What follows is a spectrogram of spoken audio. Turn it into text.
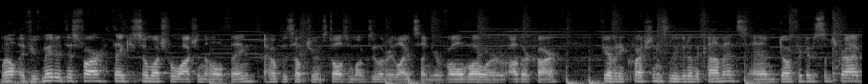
Well, if you've made it this far, thank you so much for watching the whole thing. I hope this helped you install some auxiliary lights on your Volvo or other car. If you have any questions, leave it in the comments, and don't forget to subscribe.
